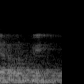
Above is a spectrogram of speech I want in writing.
Biar lebih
